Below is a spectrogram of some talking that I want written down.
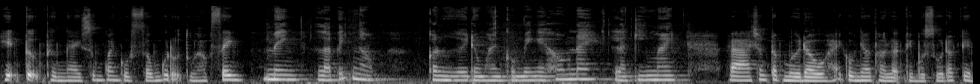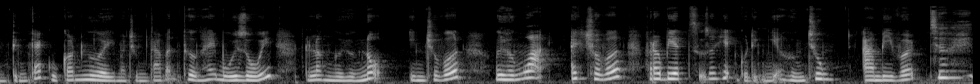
hiện tượng thường ngày xung quanh cuộc sống của độ tuổi học sinh. Mình là Bích Ngọc, còn người đồng hành cùng mình ngày hôm nay là Kim Anh. Và trong tập mở đầu hãy cùng nhau thảo luận về một số đặc điểm tính cách của con người mà chúng ta vẫn thường hay bối rối, đó là người hướng nội, introvert, người hướng ngoại, extrovert và đặc biệt sự xuất hiện của định nghĩa hướng chung, ambivert. Trước hết,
